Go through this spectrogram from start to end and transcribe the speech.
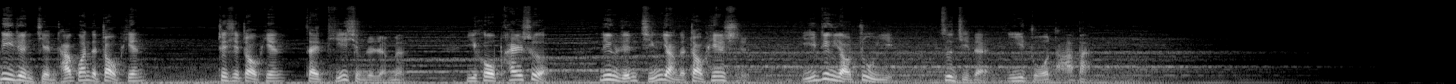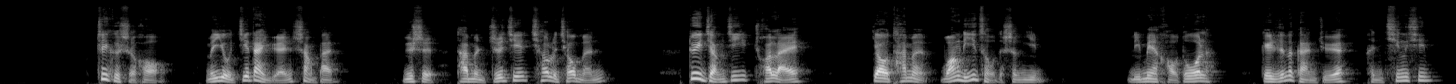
历任检察官的照片，这些照片在提醒着人们，以后拍摄令人敬仰的照片时，一定要注意自己的衣着打扮。这个时候没有接待员上班，于是他们直接敲了敲门，对讲机传来要他们往里走的声音。里面好多了，给人的感觉很清新，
